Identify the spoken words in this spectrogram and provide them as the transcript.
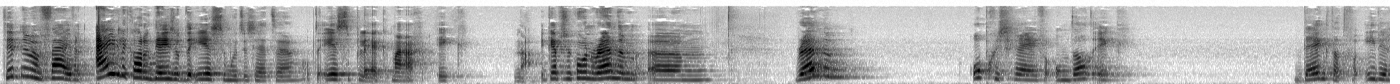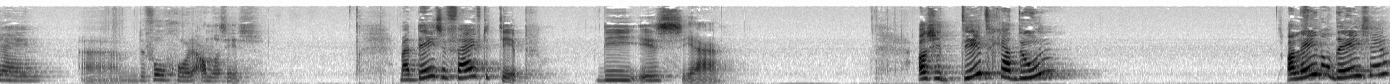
Tip nummer 5. En eigenlijk had ik deze op de eerste moeten zetten. Op de eerste plek. Maar ik, nou, ik heb ze gewoon random, um, random opgeschreven. Omdat ik denk dat voor iedereen um, de volgorde anders is. Maar deze vijfde tip. Die is ja. Als je dit gaat doen. Alleen al deze.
